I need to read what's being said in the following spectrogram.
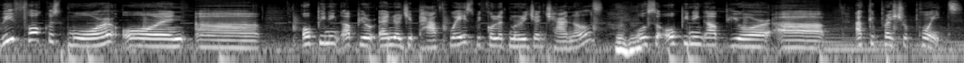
we focused more on uh, opening up your energy pathways. We call it meridian channels. Mm-hmm. Also, opening up your uh, acupressure points.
